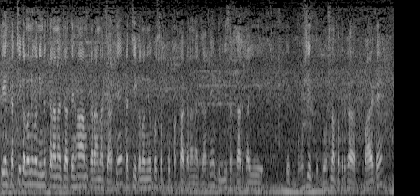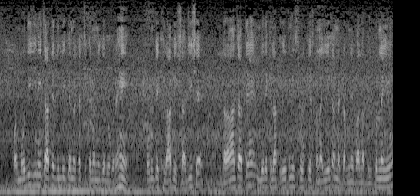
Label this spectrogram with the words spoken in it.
कि इन कच्ची कॉलोनी को नियमित कराना चाहते हैं हाँ हम कराना चाहते हैं। कच्ची कॉलोनियों को सबको पक्का कराना चाहते हैं। दिल्ली सरकार का ये एक घोषित घोषणा पत्र का पार्ट है। और मोदी जी नहीं चाहते दिल्ली के अंदर कच्ची कॉलोनी के लोग रहें। और उनके खिलाफ एक साजिश है। डराना चाहते हैं। मेरे खिलाफ एक नहीं सौ केस बनाइएगा। मैं डरने वाला बिल्कुल नहीं हूँ।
